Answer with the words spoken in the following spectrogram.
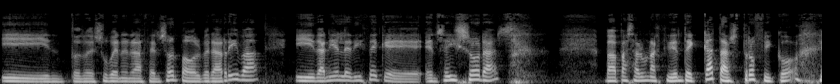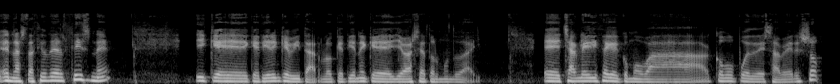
y entonces suben en el ascensor para volver arriba y Daniel le dice que en seis horas va a pasar un accidente catastrófico en la estación del Cisne y que, que tienen que evitarlo, que tiene que llevarse a todo el mundo de ahí. Eh, Chang le dice que cómo va, cómo puede saber eso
